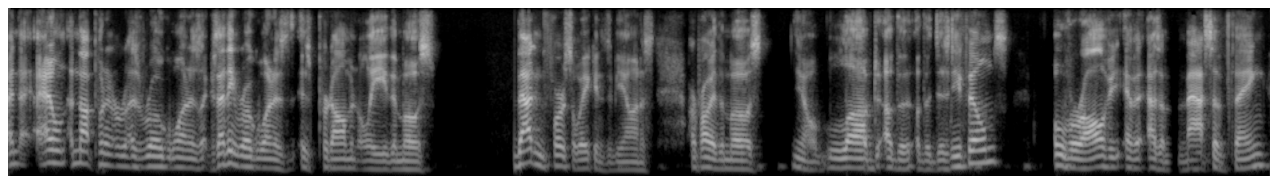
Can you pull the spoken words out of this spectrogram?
and I don't. I'm not putting it as Rogue One as like because I think Rogue One is is predominantly the most that and Force Awakens, to be honest, are probably the most you know loved of the of the Disney films overall as a massive thing.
